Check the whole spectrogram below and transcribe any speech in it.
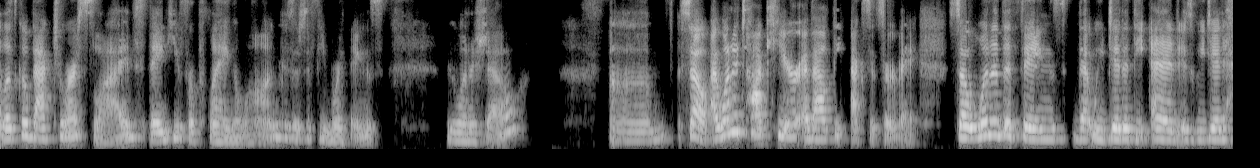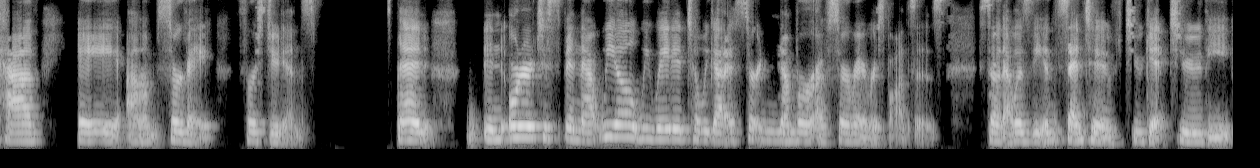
let's go back to our slides. Thank you for playing along because there's a few more things we want to show. Um, so I want to talk here about the exit survey. So one of the things that we did at the end is we did have a um, survey for students. And in order to spin that wheel, we waited till we got a certain number of survey responses. So that was the incentive to get to the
